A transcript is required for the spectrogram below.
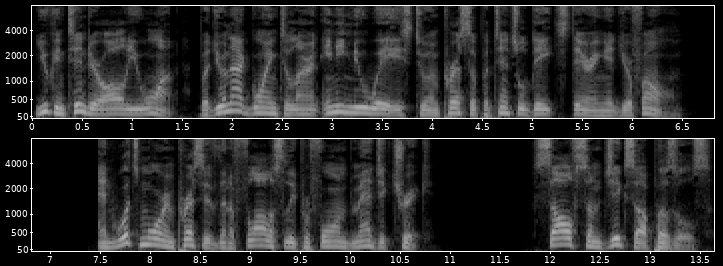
You can Tinder all you want, but you're not going to learn any new ways to impress a potential date staring at your phone. And what's more impressive than a flawlessly performed magic trick? Solve some jigsaw puzzles.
